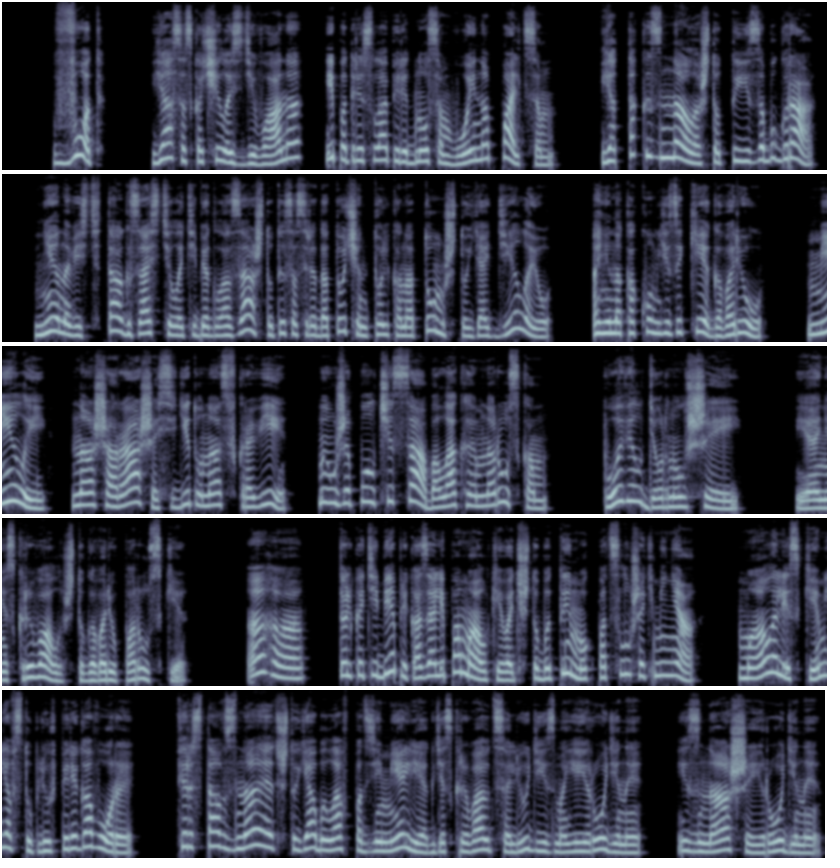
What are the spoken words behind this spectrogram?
Вот! Я соскочила с дивана и потрясла перед носом воина пальцем. Я так и знала, что ты из-за бугра. Ненависть так застила тебе глаза, что ты сосредоточен только на том, что я делаю, а не на каком языке говорю. Милый, наша Раша сидит у нас в крови. Мы уже полчаса балакаем на русском. Повел дернул шеей. Я не скрывал, что говорю по-русски. Ага, только тебе приказали помалкивать, чтобы ты мог подслушать меня. Мало ли, с кем я вступлю в переговоры. Ферстав знает, что я была в подземелье, где скрываются люди из моей родины, из нашей родины.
